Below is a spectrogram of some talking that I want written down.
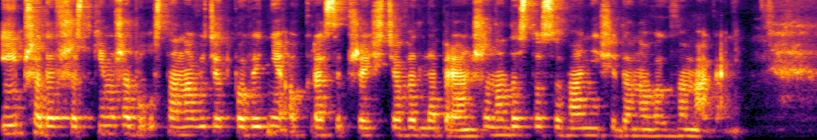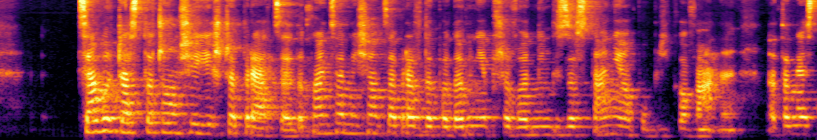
i przede wszystkim, żeby ustanowić odpowiednie okresy przejściowe dla branży na dostosowanie się do nowych wymagań. Cały czas toczą się jeszcze prace. Do końca miesiąca prawdopodobnie przewodnik zostanie opublikowany. Natomiast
